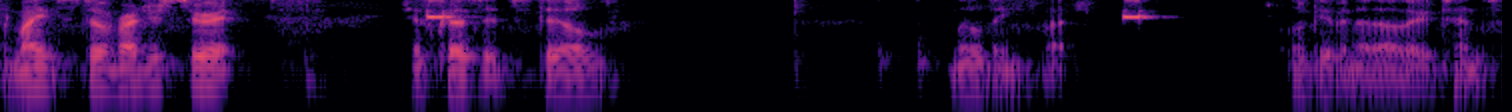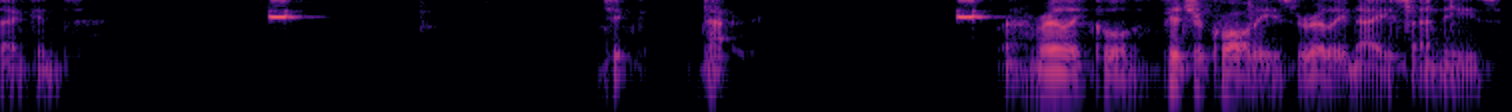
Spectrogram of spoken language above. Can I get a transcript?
I might still register it just because it's still loading, but we'll give it another 10 seconds. Tick tock. Uh, really cool. Picture quality is really nice on these.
